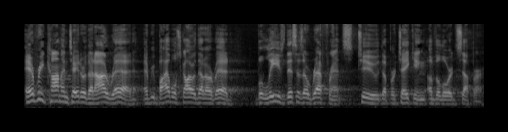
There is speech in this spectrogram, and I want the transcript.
every commentator that I read, every Bible scholar that I read, believes this is a reference to the partaking of the Lord's Supper.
